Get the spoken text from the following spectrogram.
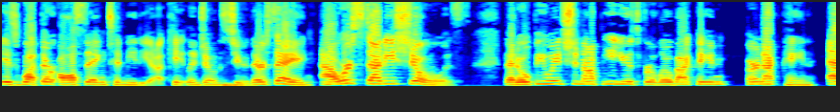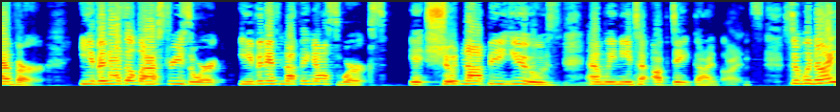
is what they're all saying to media caitlin jones too. They're saying our study shows that opioids should not be used for low back pain or neck pain ever even as a last resort even if nothing else works it should not be used and we need to update guidelines. So when I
